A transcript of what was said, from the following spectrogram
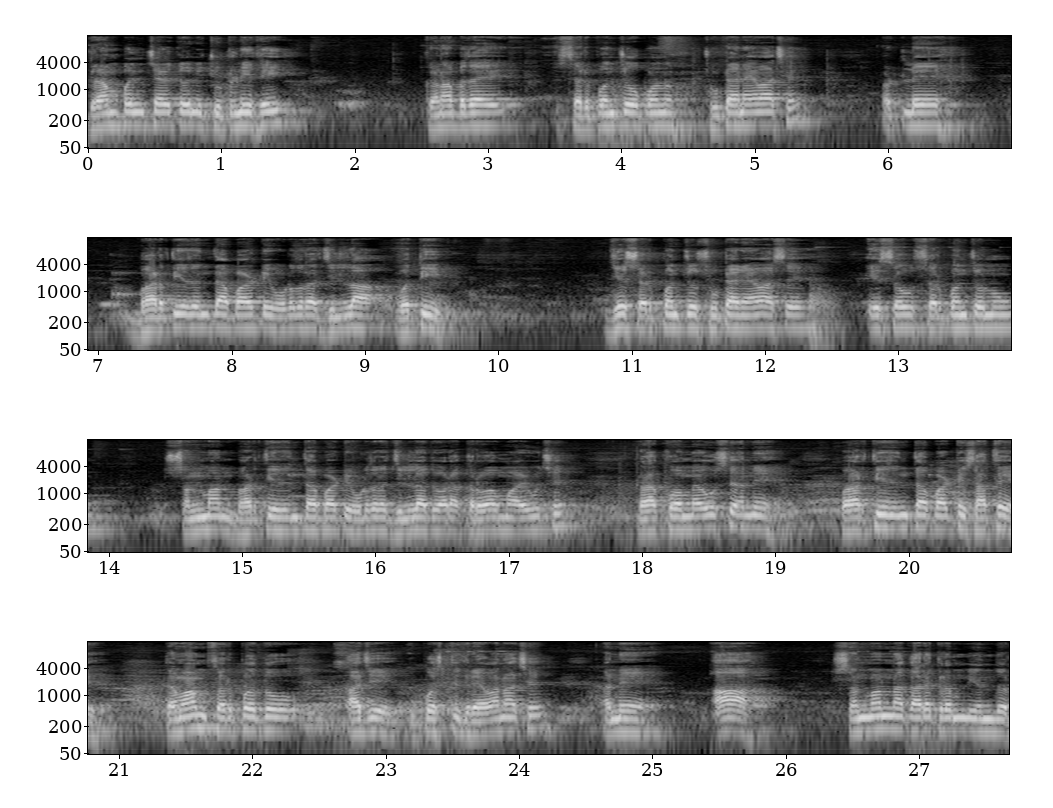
ગ્રામ પંચાયતોની ચૂંટણી થઈ. ઘણા બધાએ સરપંચો પણ ચૂંટાઈને આવ્યા છે. એટલે ભારતીય જનતા પાર્ટી વડોદરા જિલ્લા વતી જે સરપંચો ચૂંટાઈને આવ્યા છે, એ સૌ સરપંચોનું સન્માન ભારતીય જનતા પાર્ટી વડોદરા જિલ્લા દ્વારા કરવામાં આવ્યું છે, રાખવામાં આવ્યું છે અને ભારતીય જનતા પાર્ટી સાથે તમામ સરપંચો આજે ઉપસ્થિત રહેવાના છે અને આ સન્માનના કાર્યક્રમની અંદર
